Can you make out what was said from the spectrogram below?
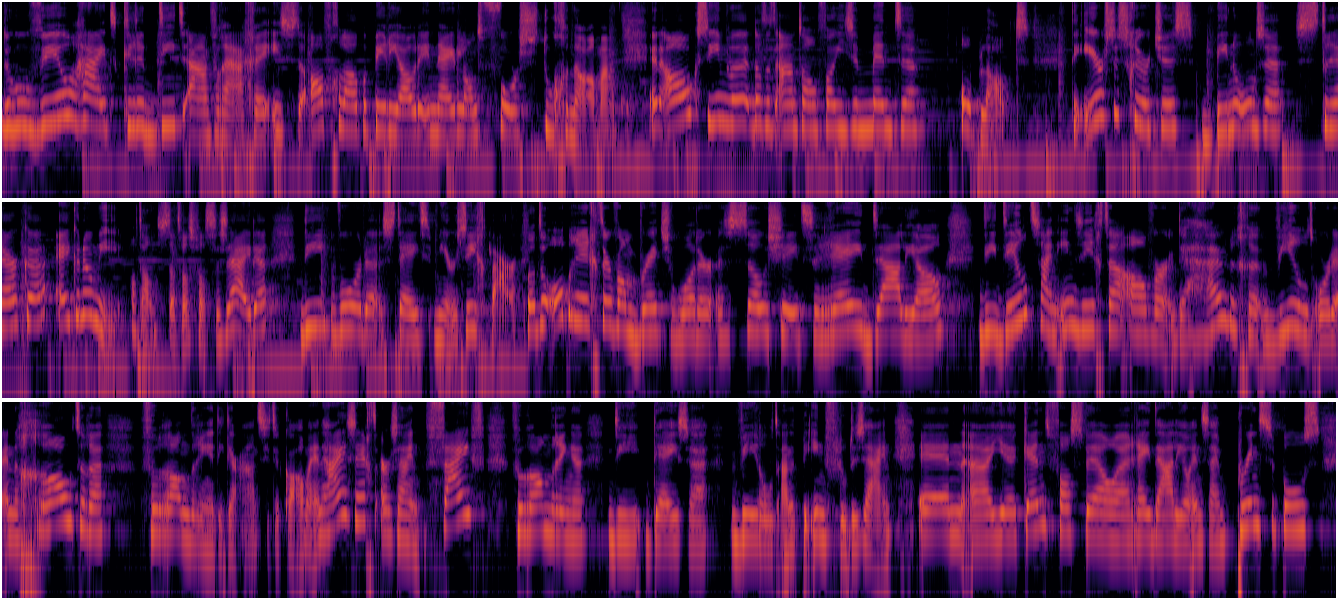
De hoeveelheid kredietaanvragen is de afgelopen periode in Nederland fors toegenomen. En ook zien we dat het aantal faillissementen oploopt. De eerste scheurtjes binnen onze sterke economie, althans dat was wat ze zeiden, die worden steeds meer zichtbaar. Want de oprichter van Bridgewater Associates, Ray Dalio, die deelt zijn inzichten over de huidige wereldorde en de grotere veranderingen die eraan zitten komen. En hij zegt er zijn vijf veranderingen die deze wereld aan het beïnvloeden zijn. En uh, je kent vast wel uh, Ray Dalio en zijn principles,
